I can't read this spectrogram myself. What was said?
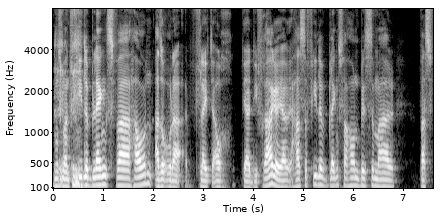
muss man viele Blanks verhauen, also oder vielleicht auch, ja, die Frage, ja, hast du viele Blanks verhauen, bis du mal was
